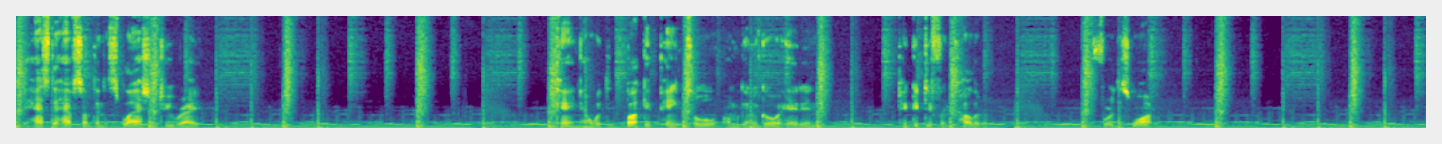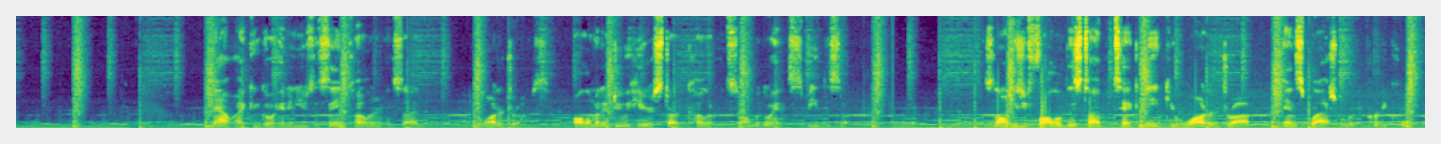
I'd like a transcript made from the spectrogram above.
It has to have something to splash into, right? Okay, now with the bucket paint tool, I'm gonna go ahead and pick a different color for this water. Now I can go ahead and use the same color inside the water drops. All I'm gonna do here is start coloring, so I'm gonna go ahead and speed this up. As long as you follow this type of technique, your water drop and splash will look pretty cool.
